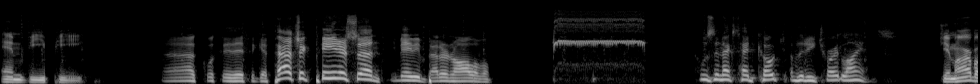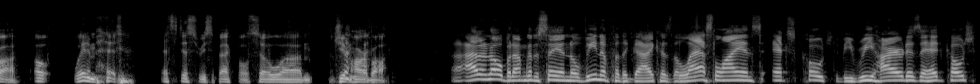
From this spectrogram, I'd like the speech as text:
MVP. Uh, quickly they forget. Patrick Peterson. He may be better than all of them. Who's the next head coach of the Detroit Lions? Jim Harbaugh. Oh, wait a minute. That's disrespectful. So, um, Jim Harbaugh. I don't know, but I'm going to say a novena for the guy because the last Lions ex coach to be rehired as a head coach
